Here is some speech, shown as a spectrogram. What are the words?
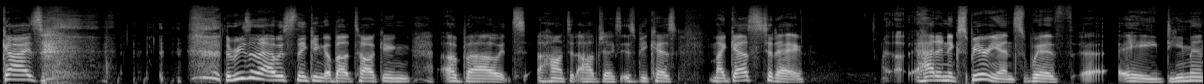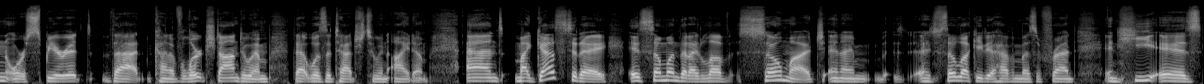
Guys, the reason that I was thinking about talking about haunted objects is because my guest today uh, had an experience with uh, a demon or spirit that kind of lurched onto him that was attached to an item. And my guest today is someone that I love so much, and I'm uh, so lucky to have him as a friend. And he is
